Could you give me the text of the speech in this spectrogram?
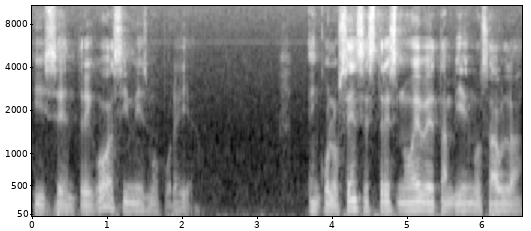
y se entregó a sí mismo por ella. En Colosenses 3.9 también nos habla.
